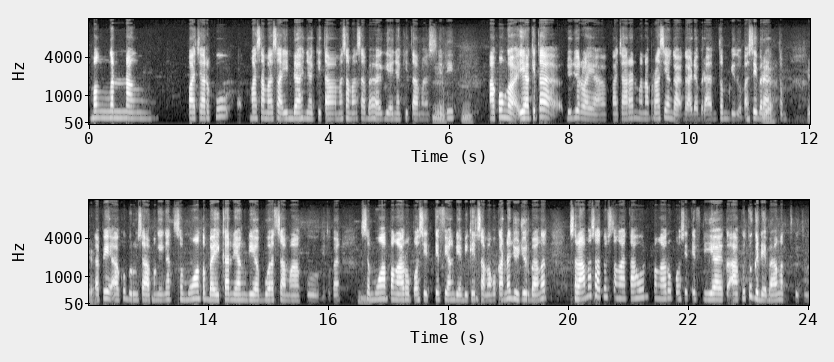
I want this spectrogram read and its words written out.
mengenang pacarku masa-masa indahnya kita, masa-masa bahagianya kita, Mas. Hmm, Jadi hmm. aku nggak, ya kita jujur lah ya, pacaran mana pernah sih nggak nggak ada berantem gitu, pasti berantem. iya. Tapi aku berusaha mengingat semua kebaikan yang dia buat sama aku gitu kan, Hmm. semua pengaruh positif yang dia bikin sama aku. Karena jujur banget, selama satu setengah tahun pengaruh positif dia ke aku tuh gede banget gitu.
